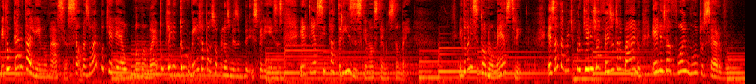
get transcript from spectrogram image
Então o cara tá ali numa ascensão, mas não é porque ele é o bambambam, é porque ele também já passou pelas mesmas experiências. Ele tem as cicatrizes que nós temos também. Então ele se tornou mestre exatamente porque ele já fez o trabalho. Ele já foi muito servo.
